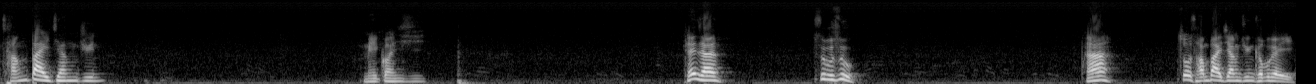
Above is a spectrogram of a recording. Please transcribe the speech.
常败将军。没关系，天成，是不是？啊，做常败将军可不可以？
